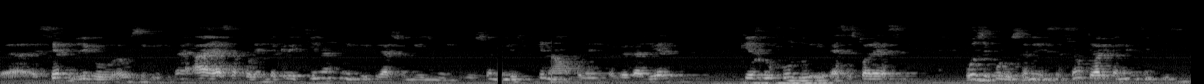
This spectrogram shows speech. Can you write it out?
é, sempre digo o seguinte, né? há essa polêmica cretina entre criacionismo e evolucionismo, que não é uma polêmica verdadeira, porque no fundo essa história é assim. Os evolucionistas são teoricamente cientistas.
